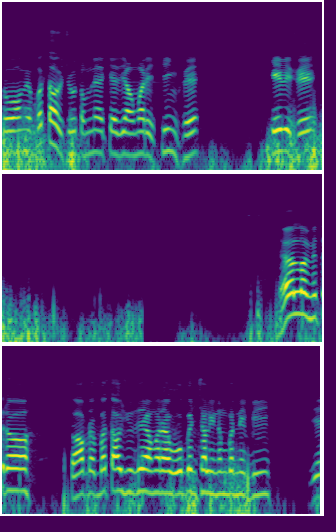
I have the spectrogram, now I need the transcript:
તો અમે બતાવીશું તમને કે જે અમારી સિંગ છે, કેવી છે હેલો મિત્રો, તો આપણે બતાવ્યું છે અમારા ઓગણચાલીસ નંબરની બી જે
